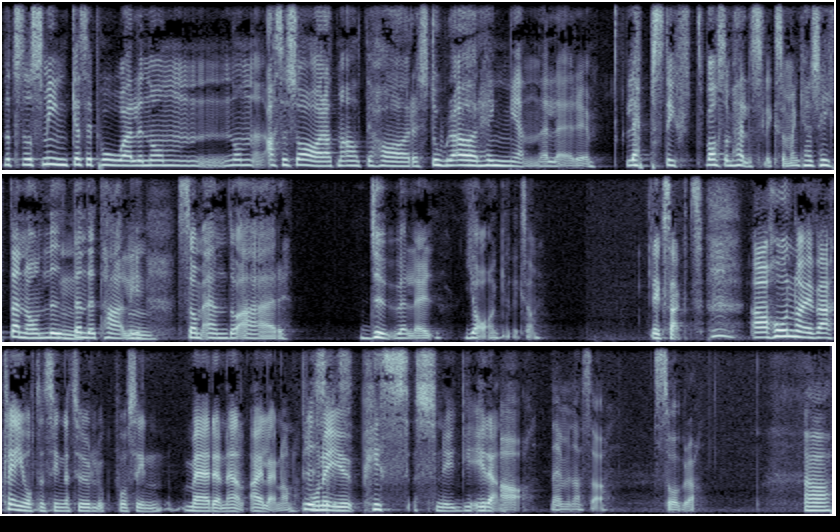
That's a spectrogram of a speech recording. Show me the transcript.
något att sminka sig på eller någon, någon accessoar, att man alltid har stora örhängen eller läppstift, vad som helst liksom. Man kanske hittar någon liten mm. detalj mm. som ändå är du eller jag liksom. Exakt. Ja, hon har ju verkligen gjort en signaturlook på sin, med den eyelinern. Precis. Hon är ju pissnygg i den. Ja, nej men alltså, så bra. Ja.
